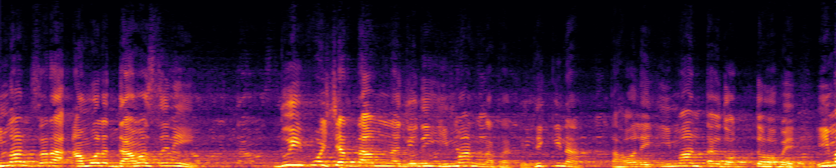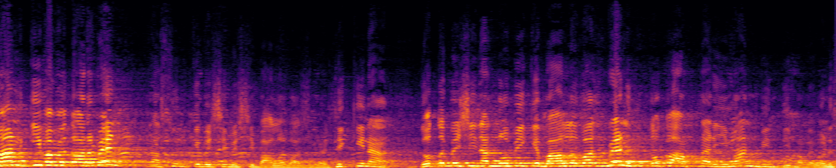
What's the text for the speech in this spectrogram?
ইমান ছাড়া আমলের দাম আসেনি দুই পয়সার দাম না, যদি ইমান না থাকে, ঠিক কিনা? তাহলে ইমানটা ধরতে হবে। ইমান কীভাবে ধরবেন? রাসুলকে বেশি বেশি ভালোবাসবেন, ঠিক কিনা? যত বেশি না নবীকে ভালোবাসবেন, তত আপনার ইমান বৃদ্ধি হবে। বলে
